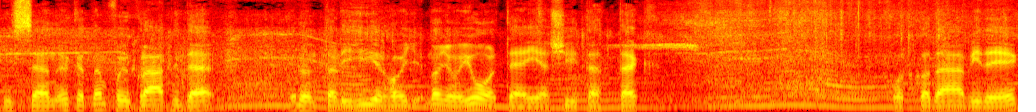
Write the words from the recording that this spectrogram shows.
hiszen őket nem fogjuk látni, de örömteli hír, hogy nagyon jól teljesítettek. Kotka Dávidék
